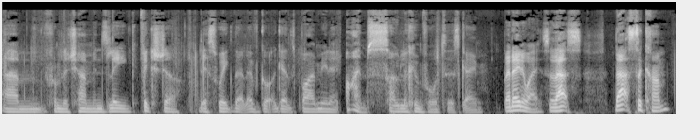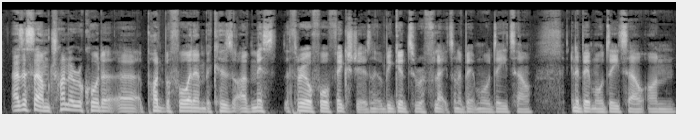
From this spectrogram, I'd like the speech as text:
um, from the Champions League fixture this week that they've got against Bayern Munich, I'm so looking forward to this game. But anyway, so that's that's to come. As I say, I'm trying to record a, a, pod before then because I've missed three or four fixtures, and it would be good to reflect on a bit more detail, in a bit more detail on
